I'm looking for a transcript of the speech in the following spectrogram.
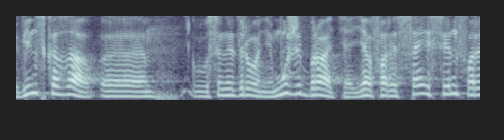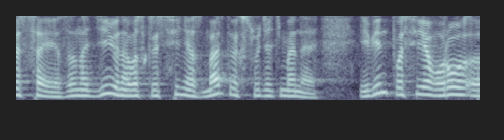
Він сказав е, у Синедріоні, мужі браття, я фарисей, син фарисея, за надію на Воскресіння з мертвих судять мене. І він посіяв е,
